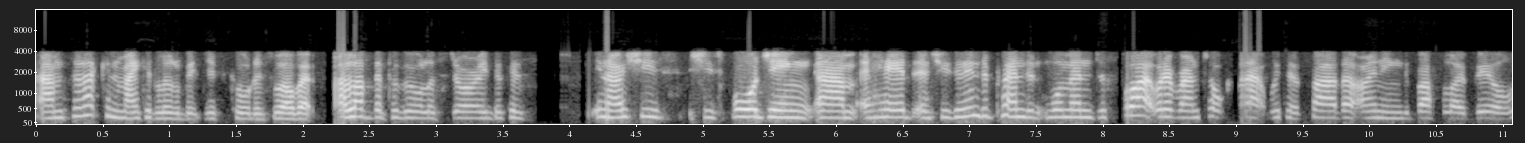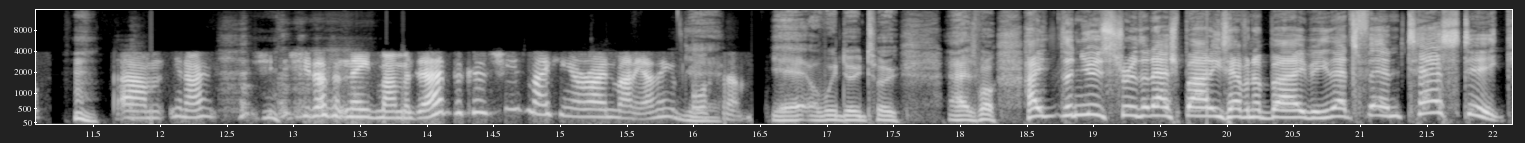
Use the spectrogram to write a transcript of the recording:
um, so that can make it a little bit difficult as well. But I love the Pegula story because, you know, she's she's forging um, ahead, and she's an independent woman, despite what everyone talks about with her father owning the Buffalo Bills. um, you know, she, she doesn't need mum and dad because she's making her own money. I think it's Yeah. awesome. Yeah, we do too, as well. Hey, the news through that Ash Barty's having a baby. That's fantastic.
